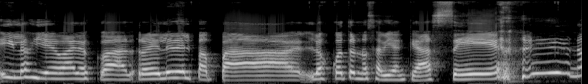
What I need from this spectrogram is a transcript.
y los lleva a los cuatro. Él era el papá, los cuatro no sabían qué hacer. no,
